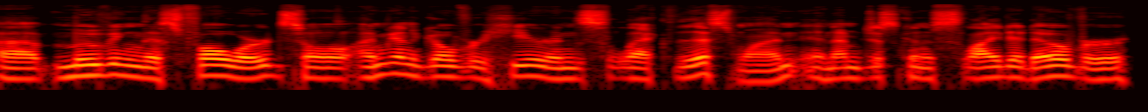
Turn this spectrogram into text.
uh, moving this forward. So I'm going to go over here and select this one, and I'm just going to slide it over.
